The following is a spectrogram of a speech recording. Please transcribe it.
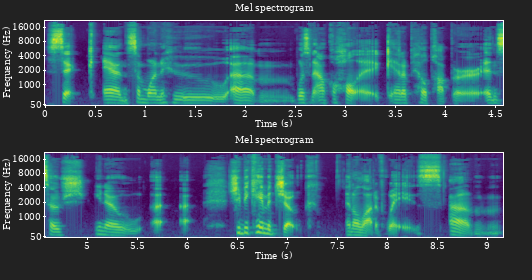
sick and someone who um, was an alcoholic and a pill popper. And so, she, you know, uh, she became a joke in a lot of ways, um,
